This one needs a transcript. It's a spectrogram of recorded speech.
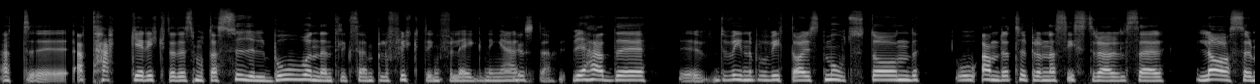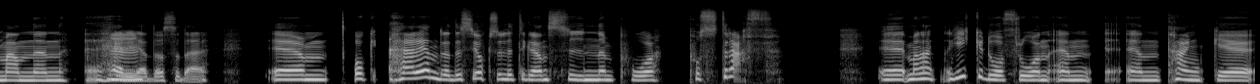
att eh, attacker riktades mot asylboenden till exempel och flyktingförläggningar. Vi hade, eh, du var inne på vitt ariskt motstånd och andra typer av naziströrelser. Lasermannen eh, härjade och sådär. Ehm, och här ändrades ju också lite grann synen på, på straff. Eh, man gick ju då från en, en tanke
